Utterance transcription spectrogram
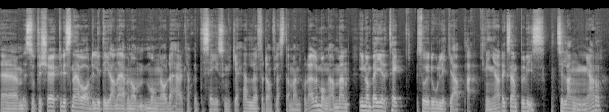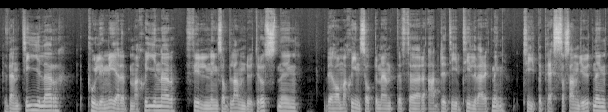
ehm, så försöker vi snäva av det lite grann även om många av det här kanske inte säger så mycket heller för de flesta människor, eller många. Men inom Beijer Tech så är det olika packningar exempelvis. Slangar, ventiler, polymermaskiner, fyllnings och blandutrustning. Det har maskinsortiment för additiv tillverkning, typ press och sandgjutning.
